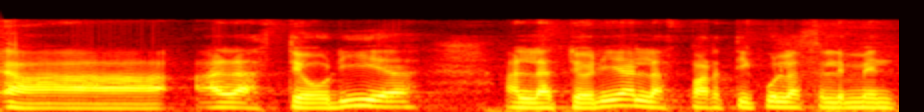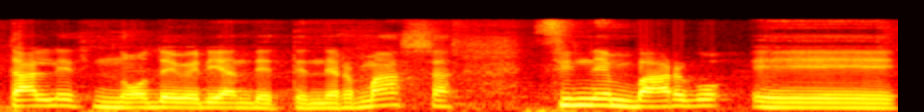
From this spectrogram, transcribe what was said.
a, las teorías, a la teoría, las partículas elementales no deberían de tener masa. Sin embargo, eh,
